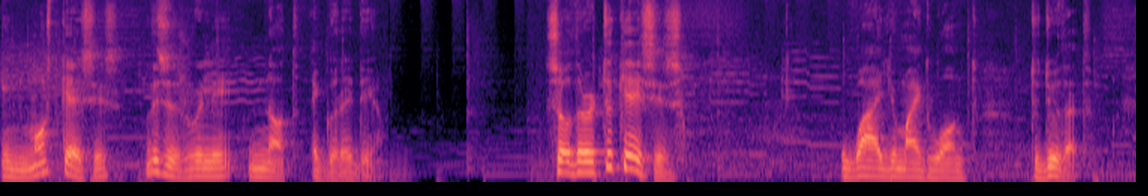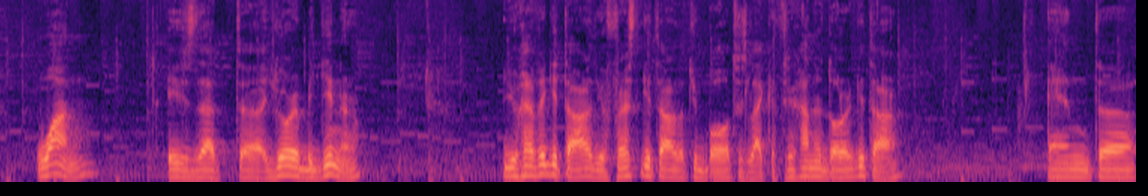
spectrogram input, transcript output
In most cases, this is really not a good idea. So there are two cases why you might want to do that. One is that uh, you're a beginner, you have a guitar, your first guitar that you bought is like a $300 guitar, and uh,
